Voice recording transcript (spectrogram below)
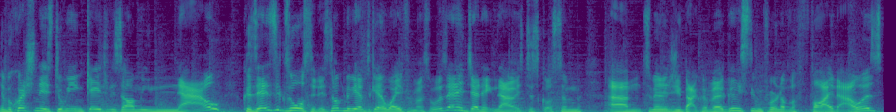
Now the question is, do we engage this army now? Because it is exhausted. It's not going to be able to get away from us. Well, it's energetic now. It's just got some, um, some energy back, but they're going to be sleeping for another five hours.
